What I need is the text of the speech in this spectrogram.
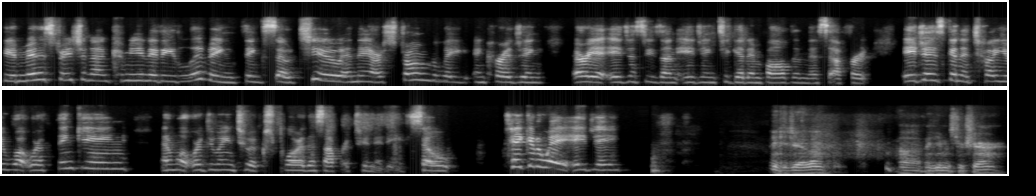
the Administration on Community Living thinks so too, and they are strongly encouraging area agencies on aging to get involved in this effort. AJ is going to tell you what we're thinking and what we're doing to explore this opportunity. So take it away, AJ. Thank you, Jayla. Uh, Thank you, Mr. Chair.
